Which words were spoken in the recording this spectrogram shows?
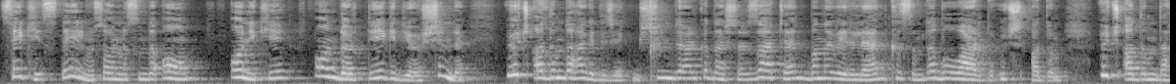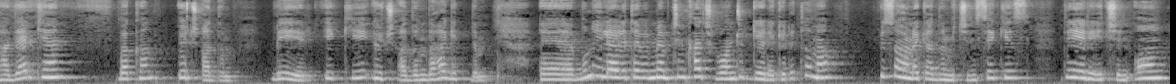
8 değil mi? Sonrasında 10, 12, 14 diye gidiyor. Şimdi 3 adım daha gidecekmiş. Şimdi arkadaşlar zaten bana verilen kısımda bu vardı. 3 adım. 3 adım daha derken bakın 3 adım. 1, 2, 3 adım daha gittim. Ee, bunu ilerletebilmem için kaç boncuk gerekir? Tamam. Bir sonraki adım için 8, diğeri için 10,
